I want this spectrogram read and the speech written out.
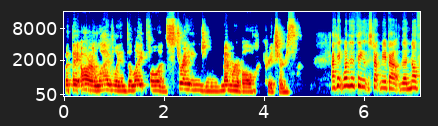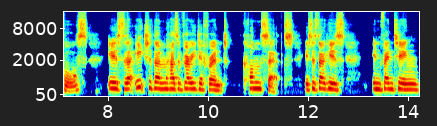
but they are lively and delightful and strange and memorable creatures. I think one of the things that struck me about the novels is that each of them has a very different concept. It's as though he's inventing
